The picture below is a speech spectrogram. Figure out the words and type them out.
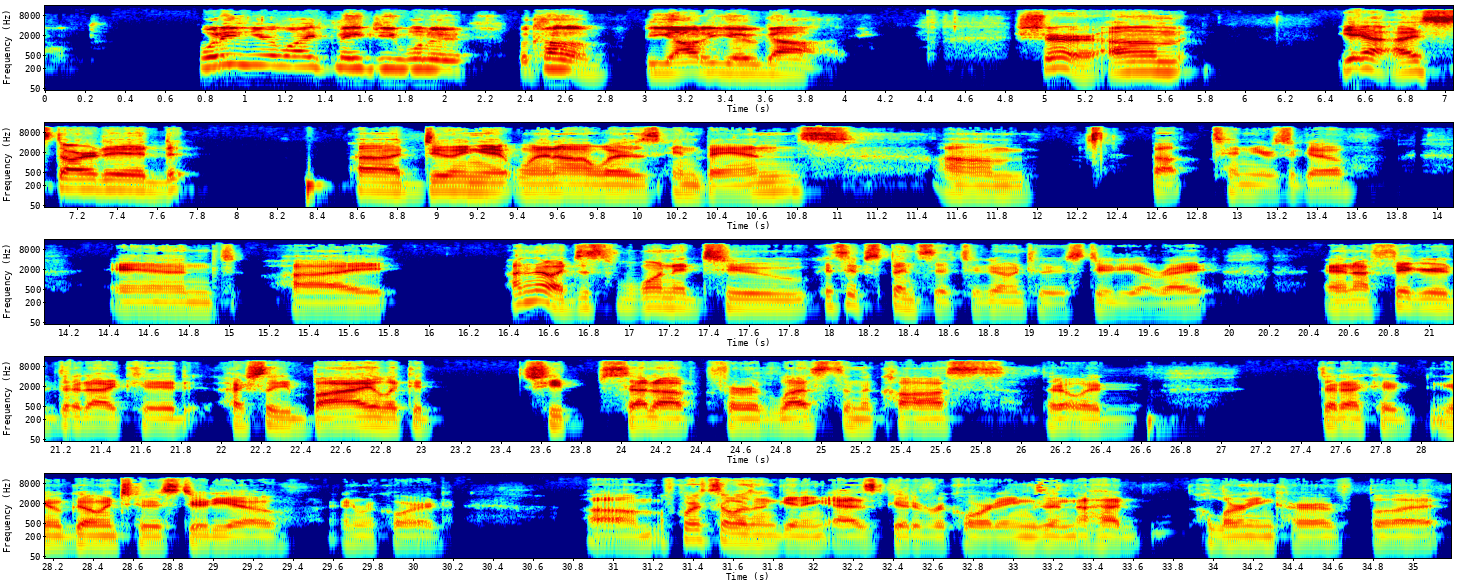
What in your life made you want to become the audio guy? Sure. Um, yeah, I started uh, doing it when I was in bands um, about 10 years ago. And I, I don't know, I just wanted to, it's expensive to go into a studio, right? and I figured that I could actually buy like a cheap setup for less than the cost that it would that I could you know go into a studio and record. Um, of course, I wasn't getting as good of recordings, and I had a learning curve, but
